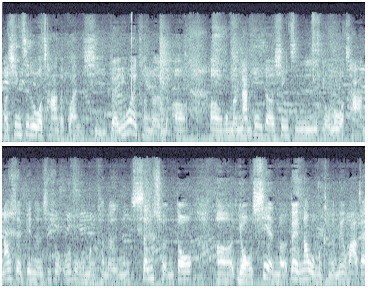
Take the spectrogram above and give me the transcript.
呃薪资落差的关系，对，因为可能呃呃我们南部的薪资有落差，那所以变成是说我我们可能生存都呃有限了，对，那我们可能没有办法再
